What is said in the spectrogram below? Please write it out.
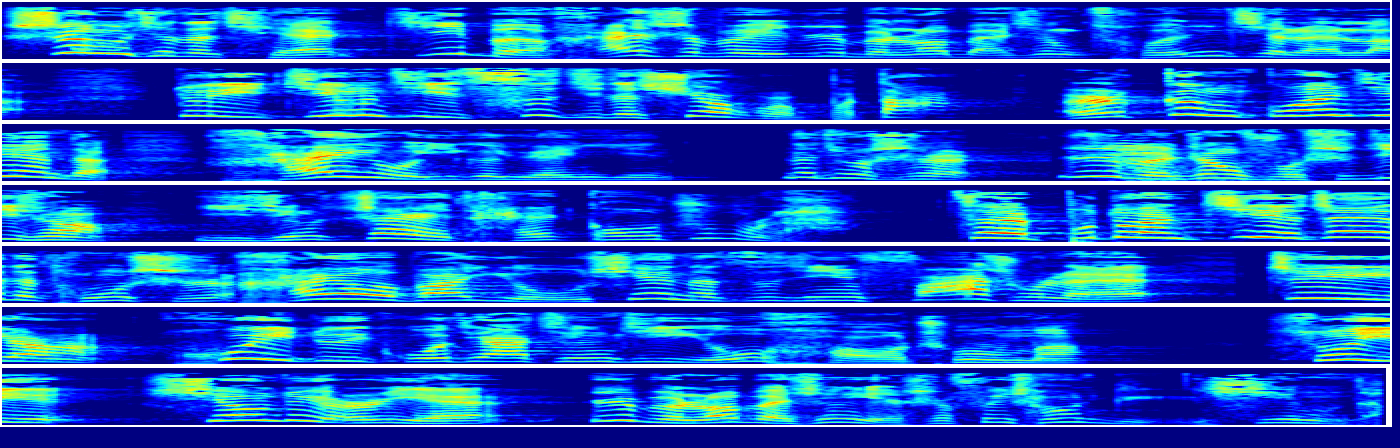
剩下的钱基本还是被日本老百姓存起来了，对经济刺激的效果不大。而更关键的还有一个原因，那就是日本政府实际上已经债台高筑了，在不断借债的同时，还要把有限的资金发出来，这样会对国家经济有好处吗？所以，相对而言，日本老百姓也是非常理性的。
